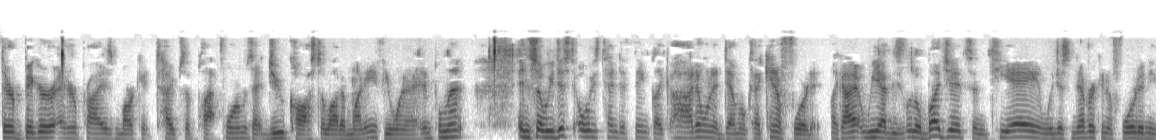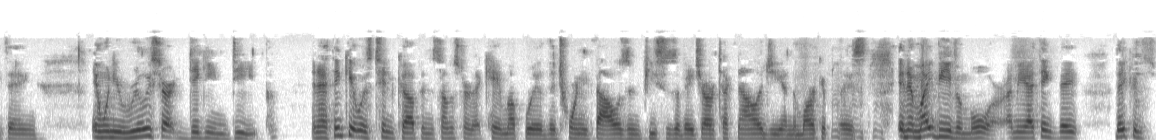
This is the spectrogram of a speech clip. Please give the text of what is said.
they're bigger enterprise market types of platforms that do cost a lot of money if you want to implement. And so we just always tend to think like, oh, I don't want to demo because I can't afford it. Like I, we have these little budgets and TA and we just never can afford anything. And when you really start digging deep, and I think it was Tincup and Sumser that came up with the 20,000 pieces of HR technology in the marketplace. and it might be even more. I mean, I think they, they cons-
